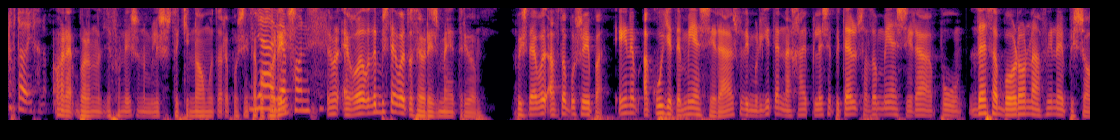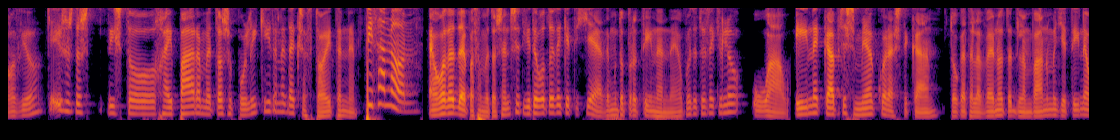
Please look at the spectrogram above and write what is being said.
Αυτό είχα να πω. Ωραία, μπορώ να διαφωνήσω, να μιλήσω στο κοινό μου τώρα πως ήρθα Για αποχωρείς. διαφώνηση. Λοιπόν, εγώ δεν πιστεύω ότι το θεωρείς μέτριο; Πιστεύω αυτό που σου είπα. Είναι, ακούγεται μία σειρά, σου δημιουργείται ένα hype, λες επιτέλους θα δω μία σειρά που δεν θα μπορώ να αφήνω επεισόδιο και ίσως το, στο με τόσο πολύ και ήταν εντάξει αυτό, ήταν. Πιθανόν. Εγώ δεν το έπαθα με το Sunset γιατί εγώ το είδα και τυχαία, δεν μου το προτείνανε. Οπότε το είδα και λέω, wow. Είναι κάποια σημεία κουραστικά, το καταλαβαίνω, το αντιλαμβάνομαι γιατί είναι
